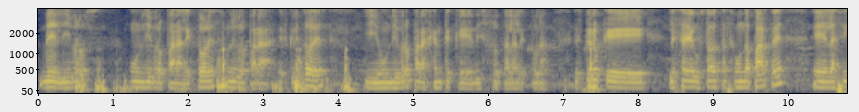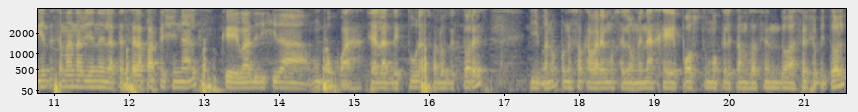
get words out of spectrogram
de libros un libro para lectores, un libro para escritores y un libro para gente que disfruta la lectura. Espero que les haya gustado esta segunda parte. Eh, la siguiente semana viene la tercera parte final que va dirigida un poco hacia las lecturas o a los lectores. Y bueno, con eso acabaremos el homenaje póstumo que le estamos haciendo a Sergio Pitol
